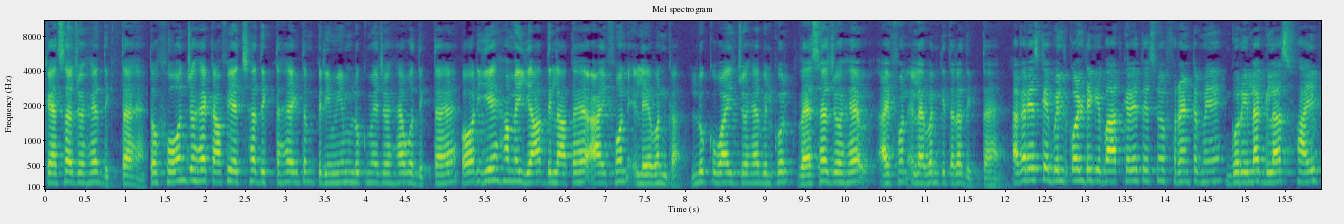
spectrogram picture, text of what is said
कैसा जो है दिखता है। तो फ़ोन जो है काफ़ी अच्छा दिखता है, एकदम प्रीमियम लुक में जो है वो दिखता है। और ये हमें याद दिलाता है आईफोन 11 का। लुक वाइज जो है बिल्कुल वैसा जो है आईफोन 11 की तरह दिखता है। अगर इसके बिल्ड क्वालिटी की बात करें तो इसमें फ्रंट में गोरिल्ला ग्लास फाइव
